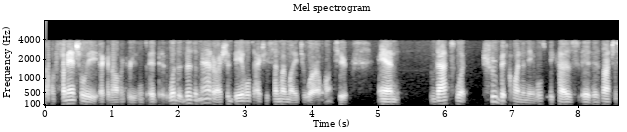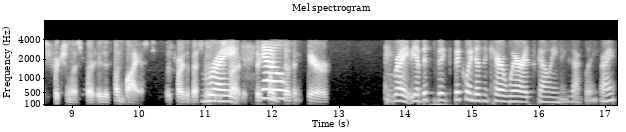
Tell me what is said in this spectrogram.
uh, financially economic reasons. It, it, what, it doesn't matter. I should be able to actually send my money to where I want to, and that's what true Bitcoin enables because it is not just frictionless, but it is unbiased. That's probably the best way right. to describe it. Bitcoin now, doesn't care. Right. Yeah. Bitcoin doesn't care where it's going exactly. Right.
